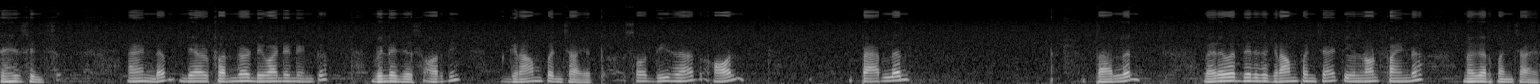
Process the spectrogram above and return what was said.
tehsils. And they are further divided into villages or the Gram Panchayat. So these are all parallel parallel wherever there is a Gram Panchayat you will not find a Nagar Panchayat.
